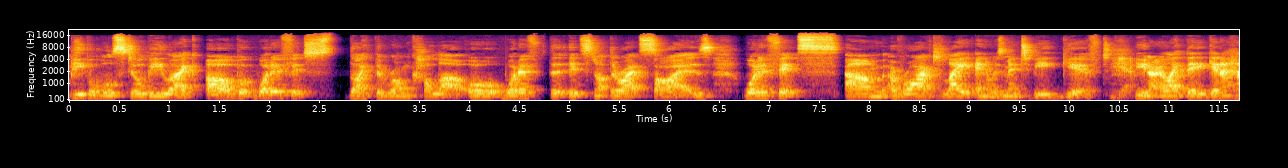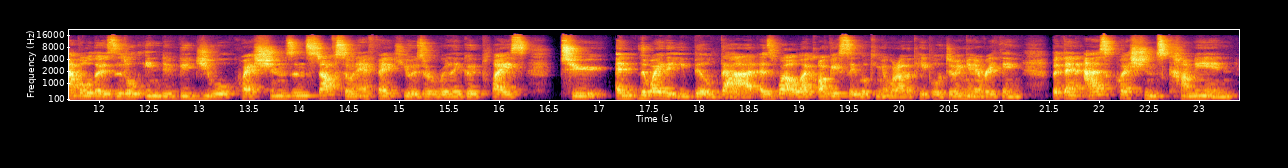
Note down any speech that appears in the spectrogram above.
people will still be like, "Oh, but what if it's like the wrong color or what if the, it's not the right size? What if it's um, arrived late and it was meant to be a gift? Yeah. you know like they're gonna have all those little individual questions and stuff. So an faq is a really good place to and the way that you build that as well like obviously looking at what other people are doing and everything. But then as questions come in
